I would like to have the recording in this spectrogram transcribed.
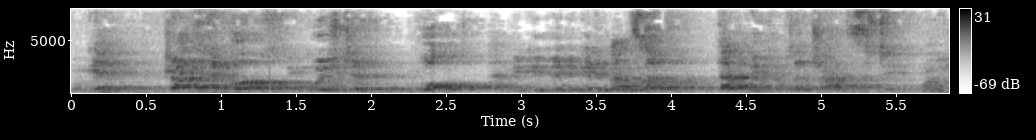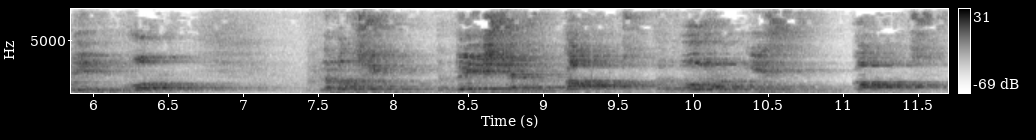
Okay? Transitive verbs, we question what and we get, when we get an answer, that becomes a transitive. Only what. Number three, the patient coughed. The verb is coughed.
